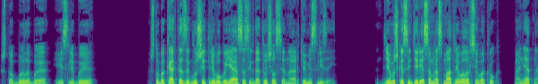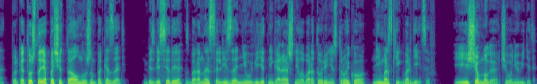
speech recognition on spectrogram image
что было бы, если бы... Чтобы как-то заглушить тревогу, я сосредоточился на Артеме с Лизой. Девушка с интересом рассматривала все вокруг. Понятно, только то, что я посчитал нужным показать. Без беседы с баронессой Лиза не увидит ни гараж, ни лабораторию, ни стройку, ни морских гвардейцев. И еще много чего не увидит.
